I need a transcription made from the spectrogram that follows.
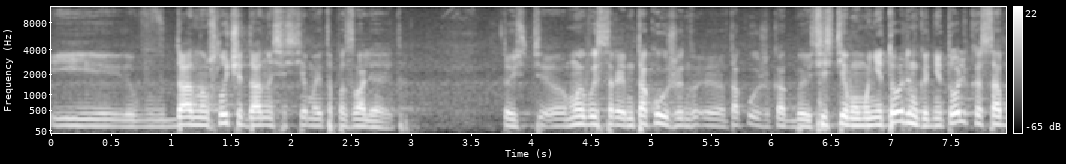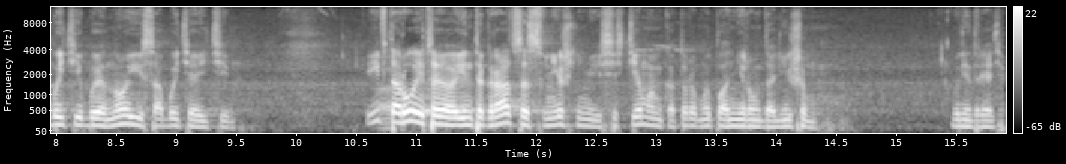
И в данном случае данная система это позволяет. То есть э, мы выстроим такую же, э, такую же как бы, систему мониторинга не только событий Б, но и событий IT. И второе – это интеграция с внешними системами, которые мы планируем в дальнейшем внедрять.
